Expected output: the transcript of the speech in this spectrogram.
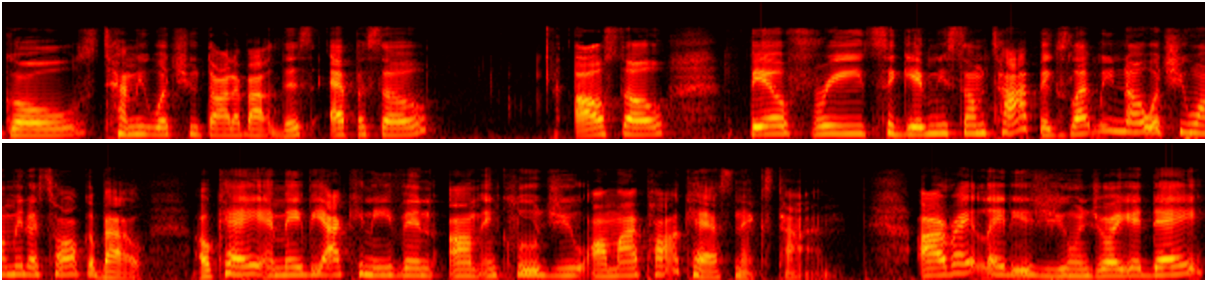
goals. Tell me what you thought about this episode. Also, feel free to give me some topics. Let me know what you want me to talk about. Okay? And maybe I can even um include you on my podcast next time. All right, ladies, you enjoy your day.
